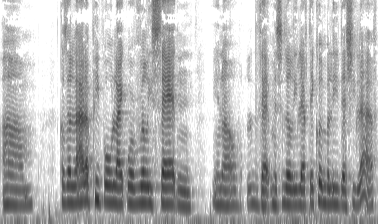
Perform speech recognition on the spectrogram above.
um because a lot of people like were really saddened you know, that Miss Lily left. They couldn't believe that she left.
